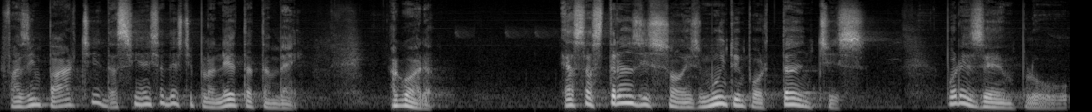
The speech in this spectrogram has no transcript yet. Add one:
fazem parte da ciência deste planeta também. Agora, essas transições muito importantes por exemplo,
